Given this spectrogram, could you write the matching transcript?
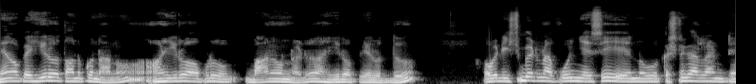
నేను ఒక హీరోతో అనుకున్నాను. ఆ హీరో అప్పుడు బాగానే ఉన్నాడు. ఆ హీరో పేరు వద్దు ఒక డిస్ట్రిబ్యూటర్ నాకు ఫోన్ చేసి నువ్వు కృష్ణ గారు లాంటి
